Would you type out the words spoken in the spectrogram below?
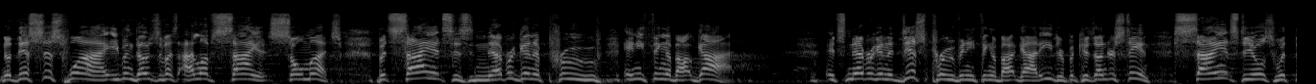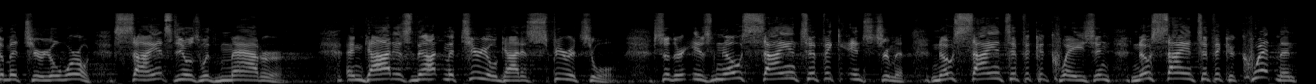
Now, this is why, even those of us, I love science so much, but science is never going to prove anything about God it's never going to disprove anything about God either because understand, science deals with the material world, science deals with matter. And God is not material, God is spiritual. So there is no scientific instrument, no scientific equation, no scientific equipment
